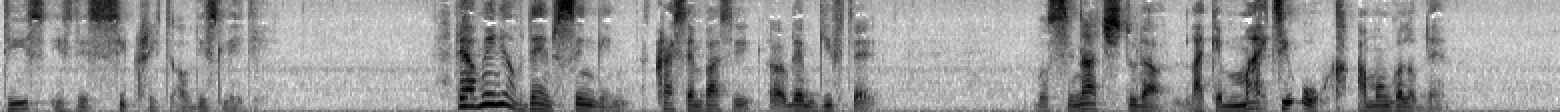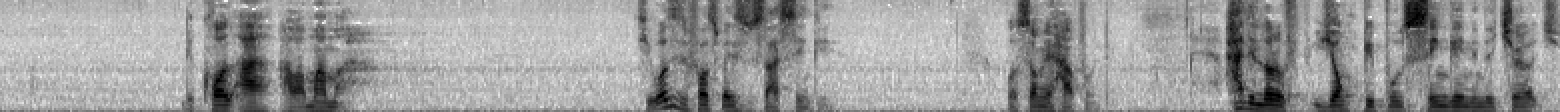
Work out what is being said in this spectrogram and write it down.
this is the secret of this lady. There are many of them singing, Christ Embassy, a lot of them gifted. But Sinach stood out like a mighty oak among all of them. They call her our mama. She wasn't the first person to start singing. But something happened. Had a lot of young people singing in the church.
